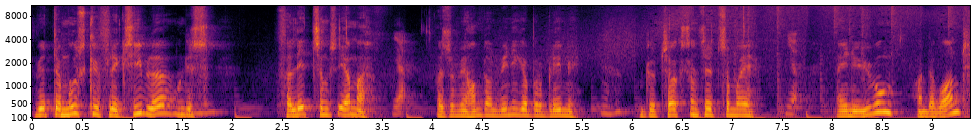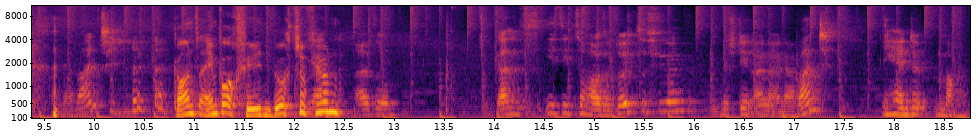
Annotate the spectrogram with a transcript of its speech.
wird der Muskel flexibler und ist verletzungsärmer. Ja. Also wir haben dann weniger Probleme. Mhm. Und du zeigst uns jetzt einmal ja. eine Übung an der Wand. An der Wand. Ganz einfach für jeden durchzuführen. Ja, also ganz easy zu Hause durchzuführen. Wir stehen an einer Wand. Die Hände machen,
